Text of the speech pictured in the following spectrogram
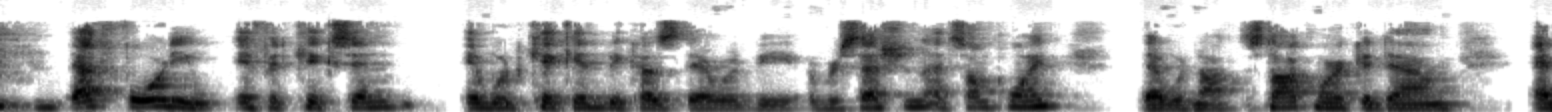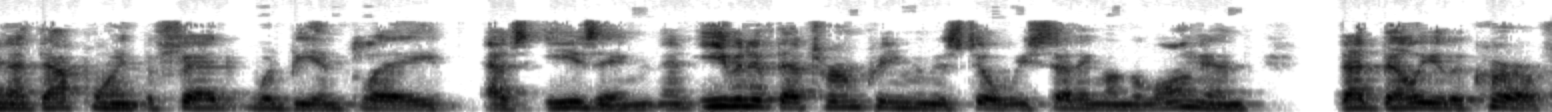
that 40, if it kicks in, it would kick in because there would be a recession at some point that would knock the stock market down. And at that point, the Fed would be in play as easing. And even if that term premium is still resetting on the long end, that belly of the curve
